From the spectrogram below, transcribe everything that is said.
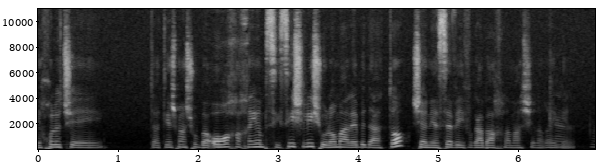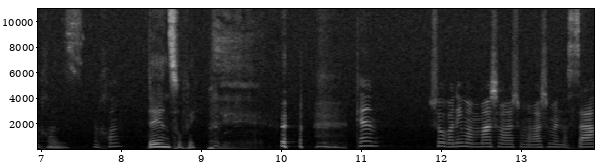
יכול להיות ש... את יודעת, יש משהו באורח החיים הבסיסי שלי שהוא לא מעלה בדעתו, שאני אעשה ויפגע בהחלמה של הרגל. כן, נכון, אז נכון. די אינסופי. כן. שוב, אני ממש ממש ממש מנסה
